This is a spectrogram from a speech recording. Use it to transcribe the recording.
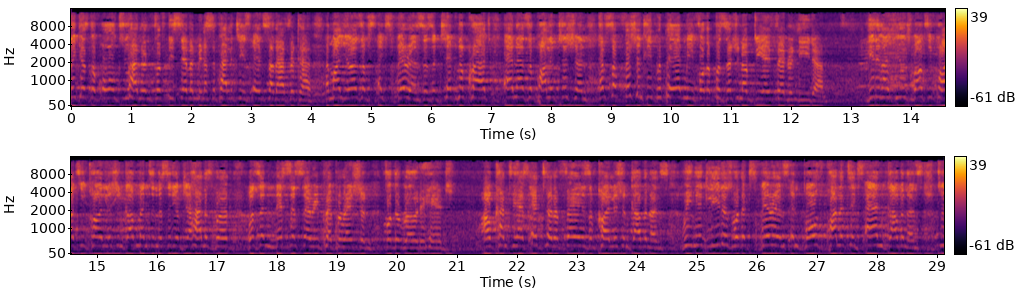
biggest of all 257 municipalities in South Africa. And my years of experience as a technocrat and as a politician have sufficiently prepared me for the position of DA federal leader. Leading a huge multi-party coalition government in the city of Johannesburg was a necessary preparation for the road ahead. Our country has entered a phase of coalition governance. We need leaders with experience in both politics and governance to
